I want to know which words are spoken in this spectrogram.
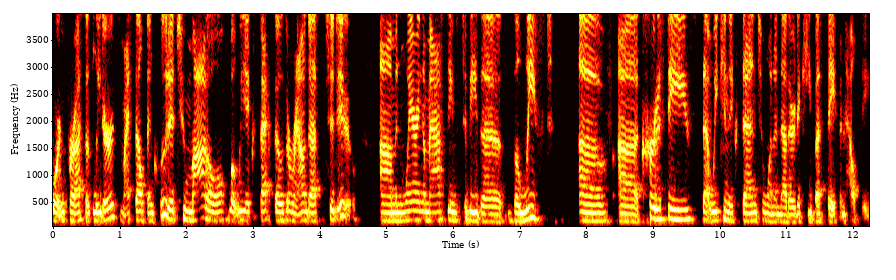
for us as leaders, myself included, to model what we expect those around us to do. Um, and wearing a mask seems to be the the least of uh, courtesies that we can extend to one another to keep us safe and healthy.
